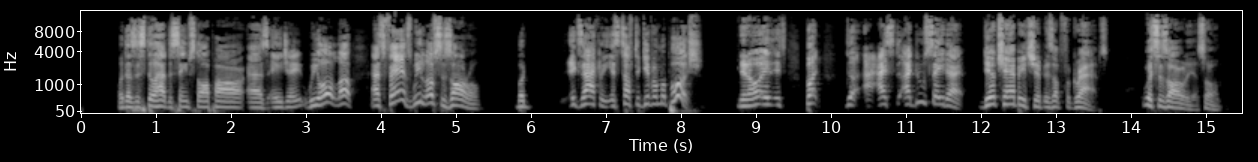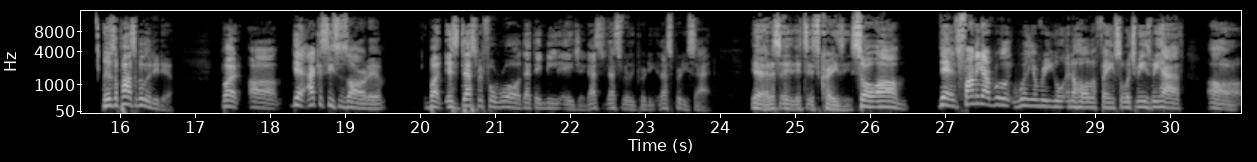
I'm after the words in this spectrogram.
But does it still have the same star power as AJ? We all love, as fans, we love Cesaro, but exactly, it's tough to give him a push. You know, it, it's, but the, I, I, I do say that their championship is up for grabs with Cesaro there. So there's a possibility there. But, um, yeah, I can see Cesaro there, but it's desperate for Raw that they need AJ. That's, that's really pretty, that's pretty sad. Yeah, that's, it's, it's crazy. So, um, yeah, it's finally got William Regal in the Hall of Fame. So, which means we have uh,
